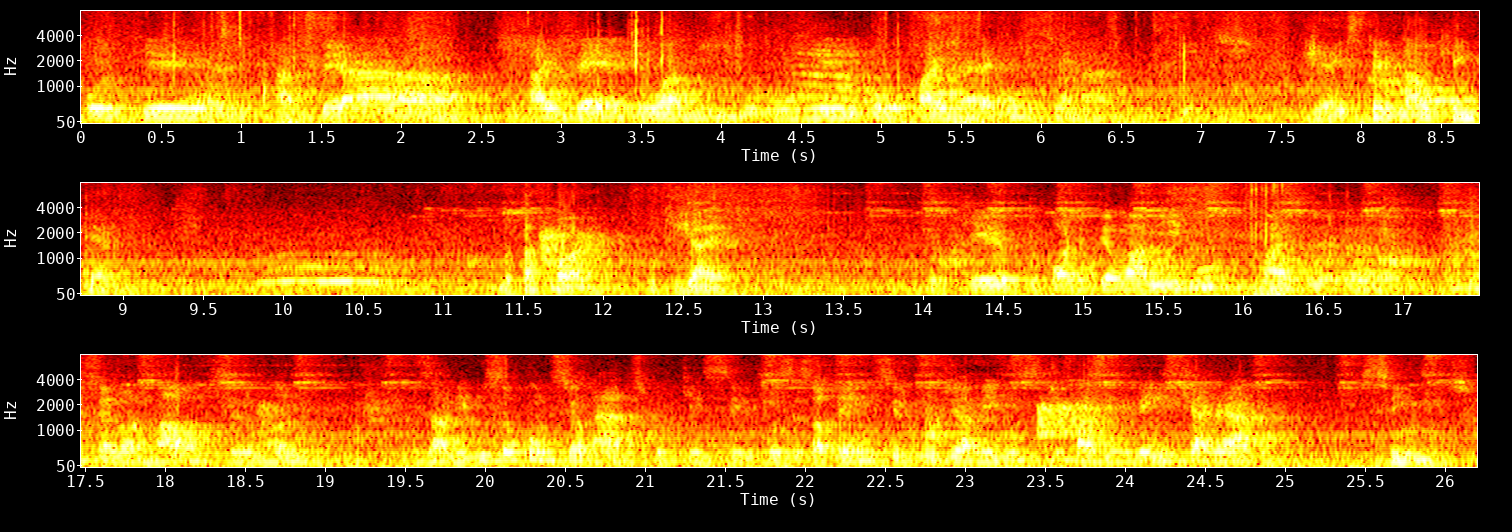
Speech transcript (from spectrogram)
porque até a, a ideia de o amigo ou ver ele como pai já é condicionada. Isso. Já é externar o que é interno. Botar fora o que já é. Porque tu pode ter um amigo, mas uh, isso é normal do ser humano. Os amigos são condicionados, porque se você só tem um círculo de amigos que te fazem bem e te agradam. Sim, moço.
